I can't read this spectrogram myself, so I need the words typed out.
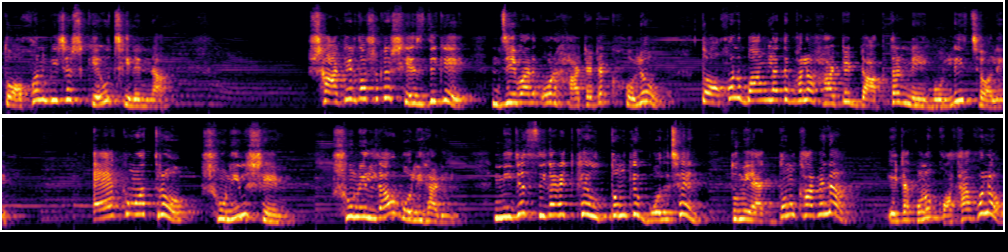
তখন বিশেষ কেউ ছিলেন না। ষাটের দশকের শেষ দিকে যেবার ওর হার্ট অ্যাটাক হলো তখন বাংলাতে ভালো হার্টের ডাক্তার নেই বললেই চলে। একমাত্র সুনীল সেন। সুনীল দাও বলিহারি নিজের সিগারেট খেয়ে উত্তমকে বলছেন তুমি একদম খাবে না? এটা কোনো কথা হলো?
